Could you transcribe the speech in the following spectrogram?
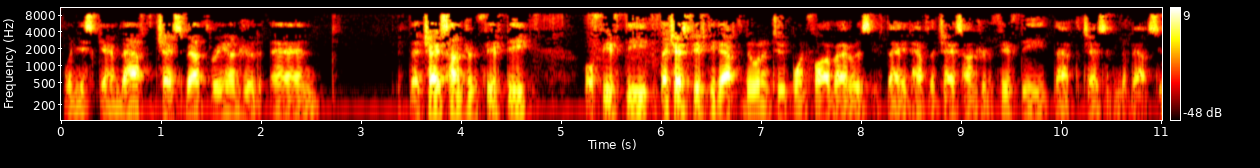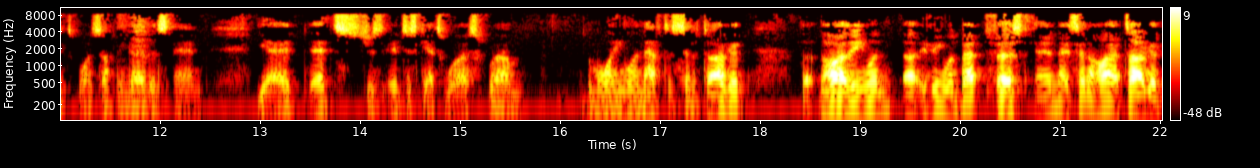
win this game. They have to chase about 300, and if they chase 150 or 50, if they chase 50, they have to do it in 2.5 overs. If they have to chase 150, they have to chase it in about 6 point something overs. And yeah, it, it's just, it just gets worse. Um, the more England have to set a target, the, the higher the England, uh, if England bat first and they set a higher target,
